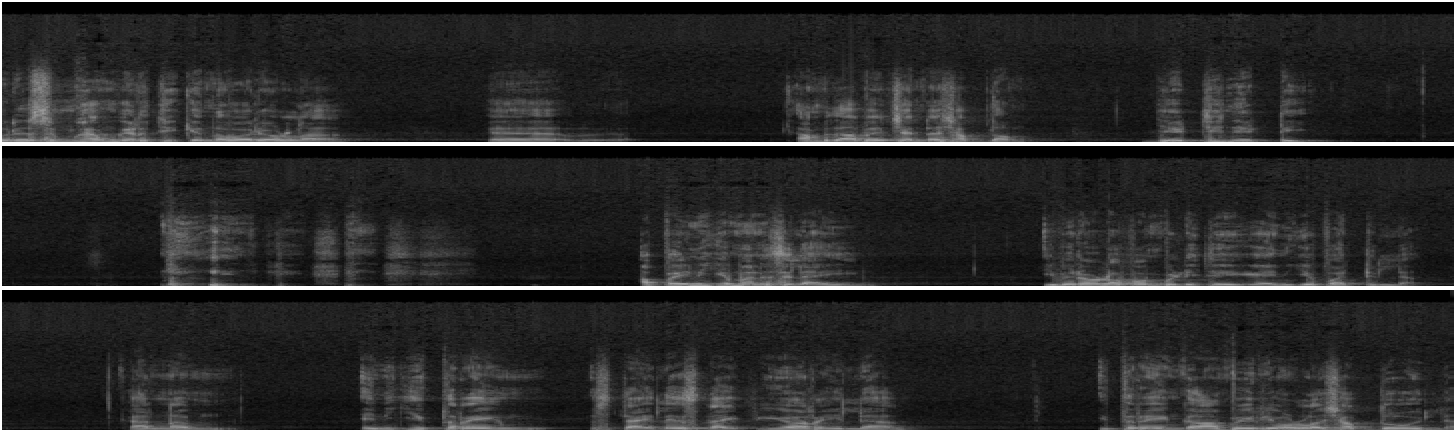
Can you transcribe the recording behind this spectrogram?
ഒരു സിംഹം ഗർജിക്കുന്ന പോലെയുള്ള അമിതാഭ് ബച്ചന്റെ ശബ്ദം. ജഡ്ജി ഞെട്ടി. അപ്പോൾ എനിക്ക് മനസ്സിലായി ഇവരോടൊപ്പം പിടിച്ച് എനിക്ക് പറ്റില്ല. കാരണം എനിക്ക് ഇത്രയും സ്റ്റൈലിസ്റ്റ് ആക്ടിങ്ങും അറിയില്ല. ഇത്രയും ഗാംഭീര്യമുള്ള ശബ്ദവും ഇല്ല.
